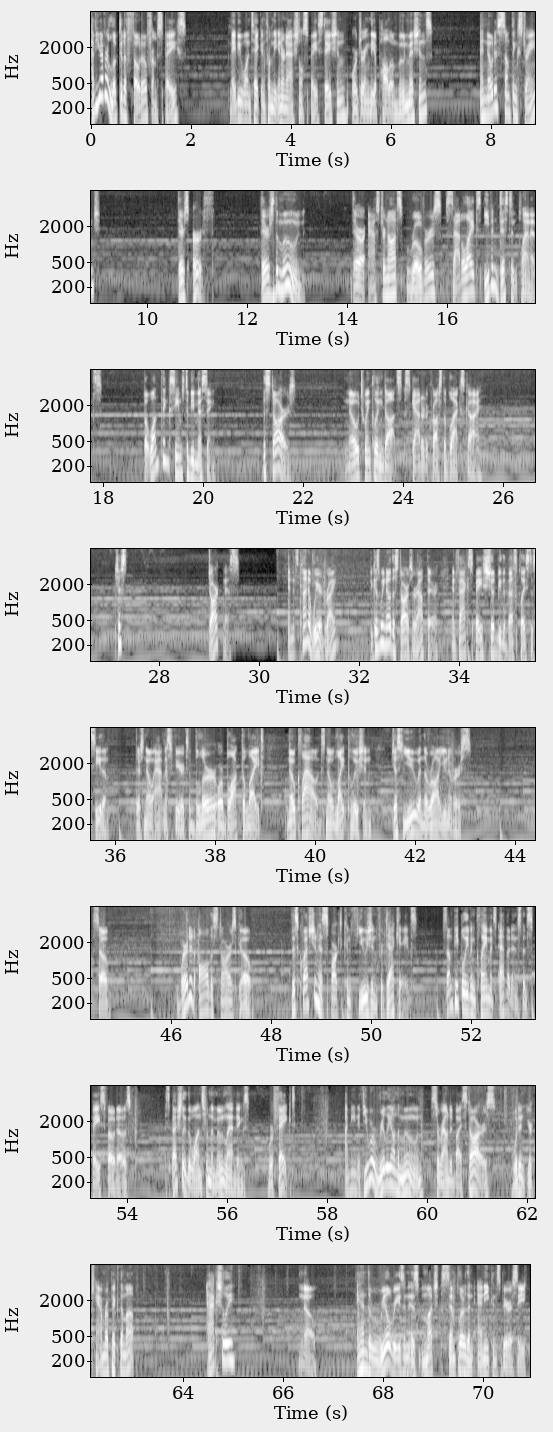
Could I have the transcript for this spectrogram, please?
Have you ever looked at a photo from space? Maybe one taken from the International Space Station or during the Apollo moon missions? And noticed something strange? There's Earth. There's the moon. There are astronauts, rovers, satellites, even distant planets. But one thing seems to be missing the stars. No twinkling dots scattered across the black sky. Just darkness. And it's kind of weird, right? Because we know the stars are out there. In fact, space should be the best place to see them. There's no atmosphere to blur or block the light, no clouds, no light pollution, just you and the raw universe. So, where did all the stars go? This question has sparked confusion for decades. Some people even claim it's evidence that space photos, especially the ones from the moon landings, were faked. I mean, if you were really on the moon, surrounded by stars, wouldn't your camera pick them up? Actually, no. And the real reason is much simpler than any conspiracy.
